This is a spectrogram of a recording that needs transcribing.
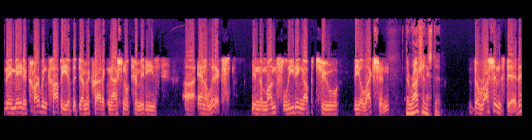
they made a carbon copy of the Democratic National Committee's uh, analytics in the months leading up to the election. The Russians did. The Russians did.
